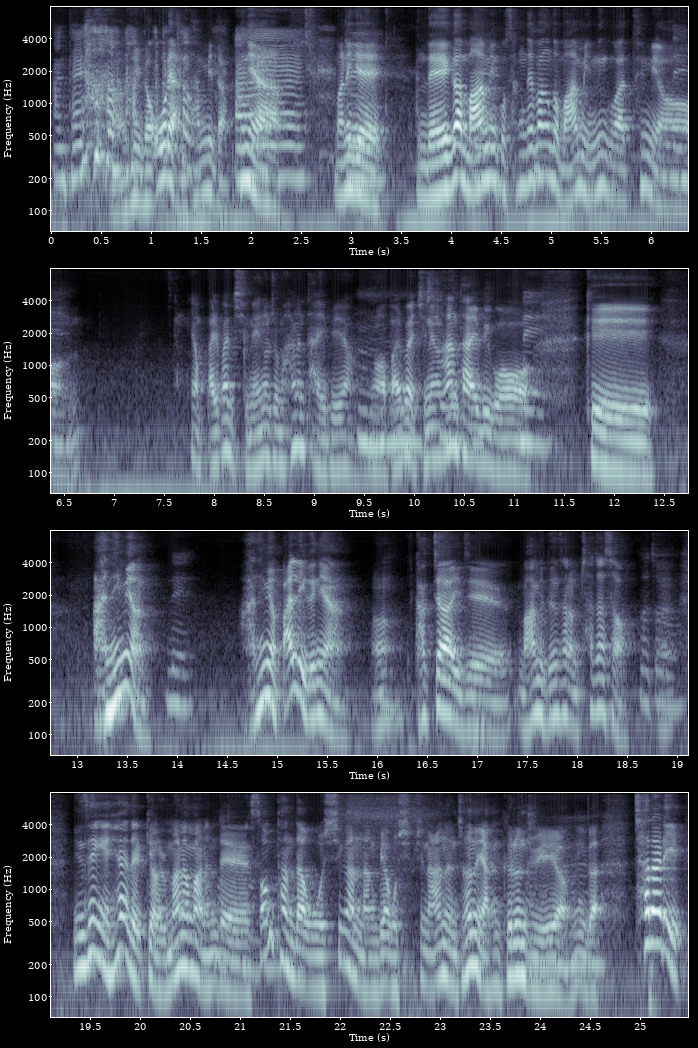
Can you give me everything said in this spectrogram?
안 타요? 어, 그러니까 오래 안 탑니다. 그냥 아, 만약에 네. 내가 마음이 네. 있고 상대방도 마음이 있는 것 같으면 네. 그냥 빨리빨리 진행을 좀 하는 타입이에요. 음, 어, 빨리빨리 진행하는 그렇죠. 타입이고 네, 그 아니면 네, 아니면 빨리 그냥 어? 각자 이제 마음에 드는 사람 찾아서 맞아요. 인생에 해야 될 게 얼마나 많은데 맞아요. 썸 탄다고 시간 낭비하고 싶지는 않은 저는 약간 그런 주의예요. 음. 그러니까 차라리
